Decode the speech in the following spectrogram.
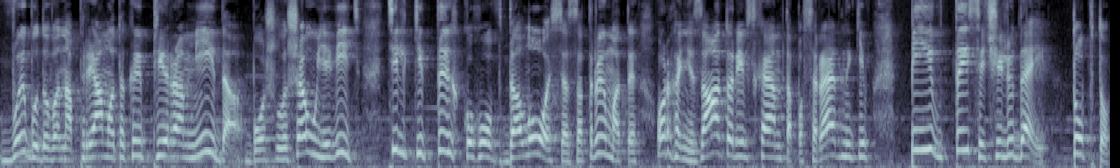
вибудована прямо таки піраміда, бо ж лише уявіть, тільки тих, кого вдалося затримати, організаторів схем та посередників, пів тисячі людей. Тобто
